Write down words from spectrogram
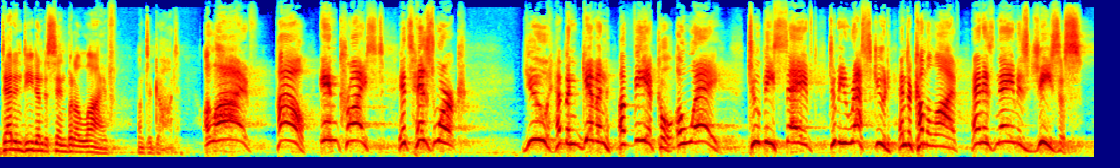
dead indeed unto sin, but alive unto God. Alive! How? In Christ. It's his work. You have been given a vehicle, a way to be saved, to be rescued, and to come alive. And his name is Jesus.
